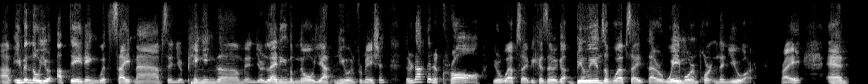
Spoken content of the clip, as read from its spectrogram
Um, even though you're updating with sitemaps and you're pinging them and you're letting them know you have new information, they're not going to crawl your website because they've got billions of websites that are way more important than you are, right? And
